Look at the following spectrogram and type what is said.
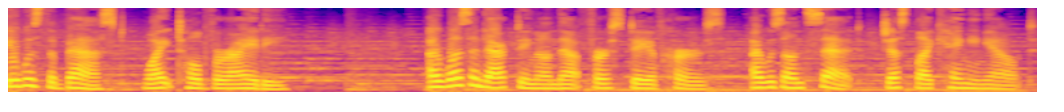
It was the best, White told Variety. I wasn't acting on that first day of hers, I was on set, just like hanging out.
